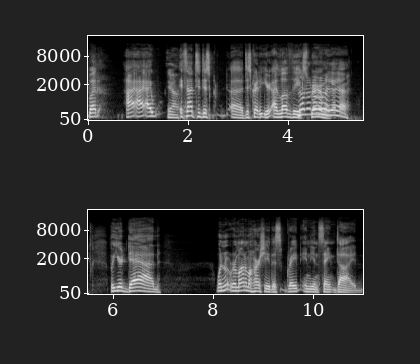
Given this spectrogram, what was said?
but I, I, I Yeah. It's not to disc, uh, discredit your. I love the No, no, no, experiment. no, no, yeah, yeah. But your dad, when Ramana Maharshi, this great Indian saint, died,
